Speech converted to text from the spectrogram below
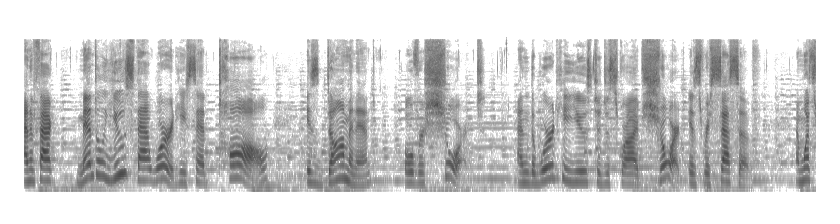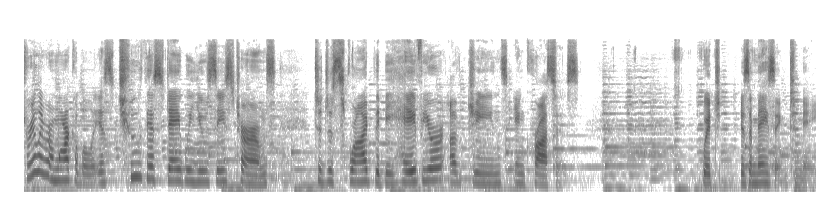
And in fact, Mendel used that word. He said tall is dominant over short. And the word he used to describe short is recessive. And what's really remarkable is to this day we use these terms to describe the behavior of genes in crosses, which is amazing to me.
